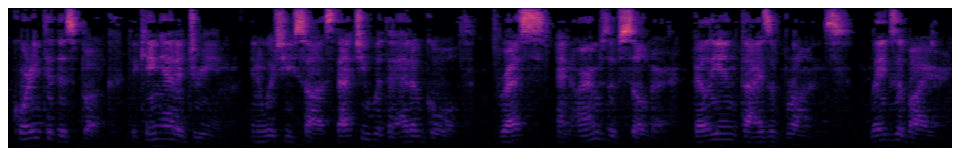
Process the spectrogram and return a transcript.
According to this book, the king had a dream in which he saw a statue with a head of gold, breasts and arms of silver, belly and thighs of bronze, legs of iron,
